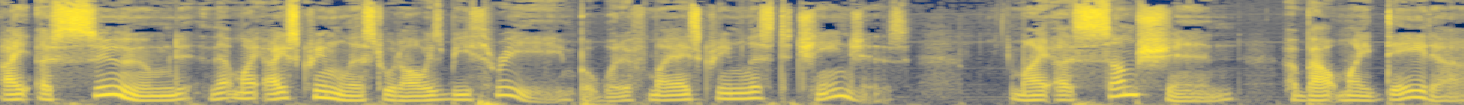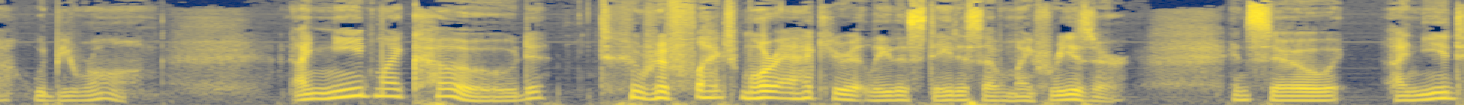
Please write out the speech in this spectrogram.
I assumed that my ice cream list would always be three, but what if my ice cream list changes? My assumption about my data would be wrong. I need my code to reflect more accurately the status of my freezer. And so I need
